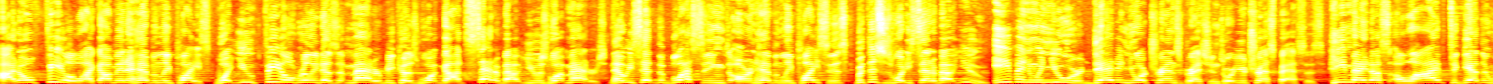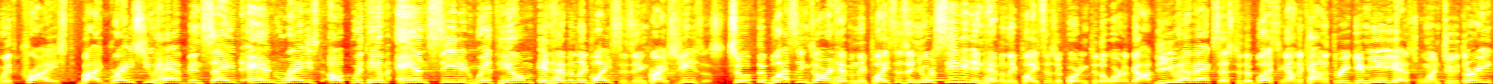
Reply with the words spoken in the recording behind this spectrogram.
I don't feel like I'm in a heavenly place. What you feel really doesn't matter because what God said about you is what matters. Now, He said the blessings are in heavenly places, but this is what He said about you. Even when you were dead in your transgressions or your trespasses, He made us alive together with Christ. By grace, you have been saved and raised up with Him and seated with Him in heavenly places in Christ Jesus. So, if the blessings are in heavenly places and you're seated in heavenly places according to the Word of God, do you have access to the blessing? On the count of three, give me a yes. One, two, three. Yes.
